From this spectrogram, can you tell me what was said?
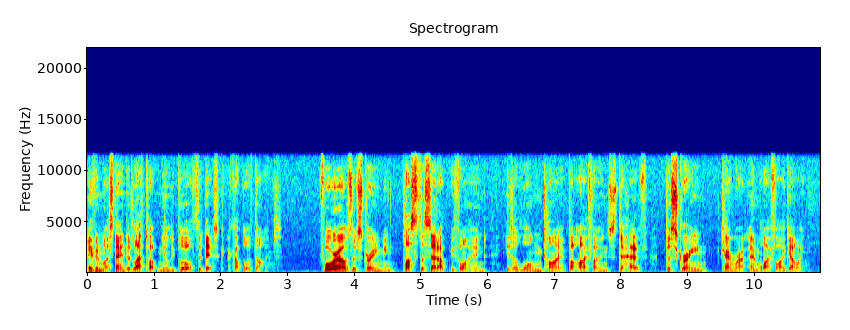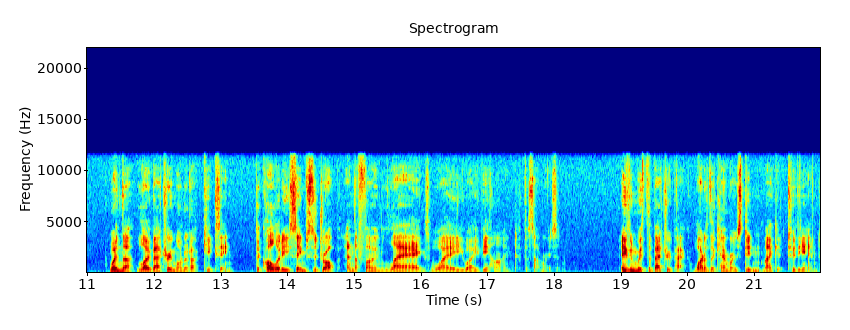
Even my standard laptop nearly blew off the desk a couple of times. Four hours of streaming plus the setup beforehand is a long time for iPhones to have the screen, camera and Wi-Fi going. When the low battery monitor kicks in, the quality seems to drop and the phone lags way, way behind for some reason. Even with the battery pack, one of the cameras didn't make it to the end.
